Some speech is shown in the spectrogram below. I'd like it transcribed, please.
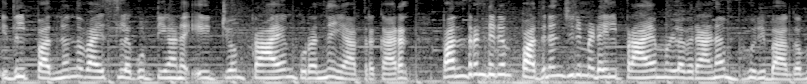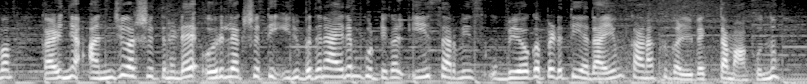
ഇതിൽ പതിനൊന്ന് വയസ്സിലെ കുട്ടിയാണ് ഏറ്റവും പ്രായം കുറഞ്ഞ യാത്രക്കാരൻ. പന്ത്രണ്ടിനും പതിനഞ്ചിനും ഇടയിൽ പ്രായമുള്ളവരാണ് ഭൂരിഭാഗവും. കഴിഞ്ഞ അഞ്ചു വർഷത്തിനിടെ ഒരു ലക്ഷത്തി ഇരുപതിനായിരം കുട്ടികൾ ഈ സർവീസ് ഉപയോഗപ്പെടുത്തിയതായും കണക്കുകൾ വ്യക്തമാക്കുന്നു.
